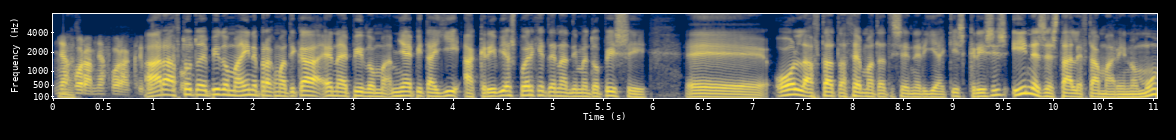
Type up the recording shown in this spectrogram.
Μια φορά, μια φορά ακριβώς. Άρα αυτό το επίδομα είναι πραγματικά ένα επίδομα, μια επιταγή ακρίβειας που έρχεται να αντιμετωπίσει ε, όλα αυτά τα θέματα της ενεργειακής κρίσης. Είναι ζεστά λεφτά, Μαρίνο μου.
